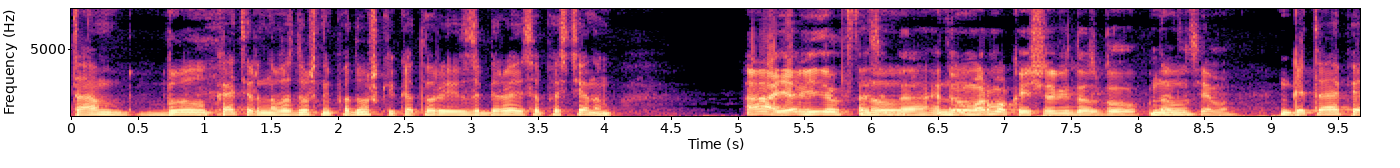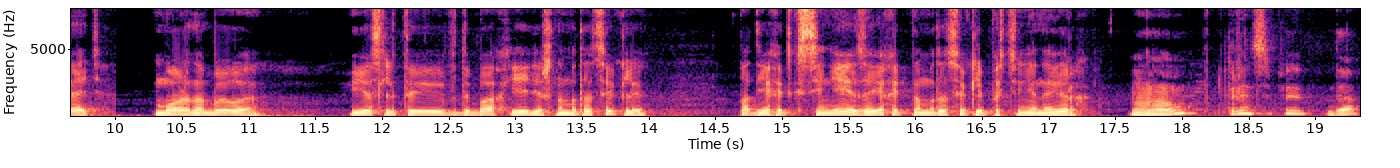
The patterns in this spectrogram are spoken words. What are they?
Там был катер на воздушной подушке, который забирается по стенам. А, я видел, кстати, Ну, да. Это ну. у Мармока еще видос был на Ну. эту тему. GTA 5. Можно было, если ты в дыбах едешь на мотоцикле, подъехать к стене и заехать на мотоцикле по стене наверх. Ну, в принципе, да.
